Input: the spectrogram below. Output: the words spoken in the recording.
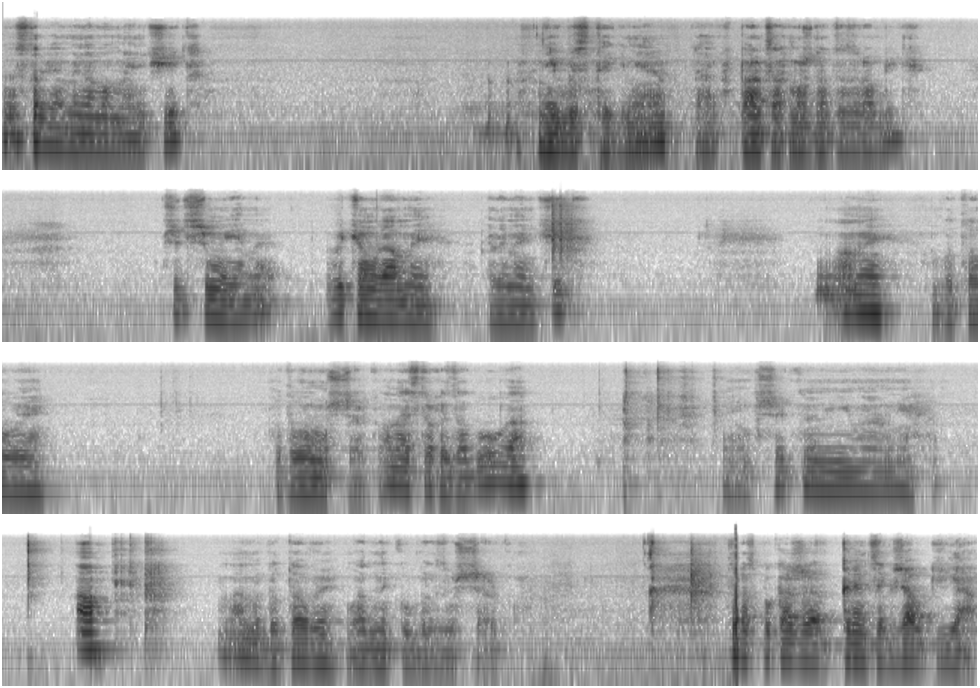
Zostawiamy na momencik. Niech wystygnie. Tak, w palcach można to zrobić. Przytrzymujemy. Wyciągamy elemencik. I mamy gotowy gotową uszczelkę. Ona jest trochę za długa. Ja przytnę minimalnie. O! Mamy gotowy, ładny kubek z uszczelką. Teraz pokażę, kręcę grzałki ja.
